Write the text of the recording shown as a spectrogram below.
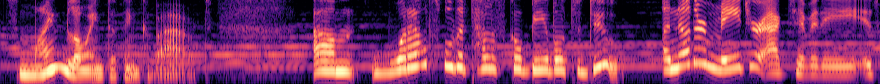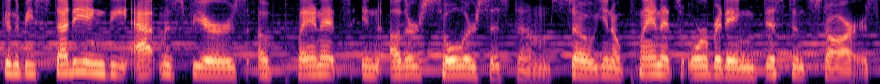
It's mind blowing to think about. Um, what else will the telescope be able to do? Another major activity is going to be studying the atmospheres of planets in other solar systems. So, you know, planets orbiting distant stars.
